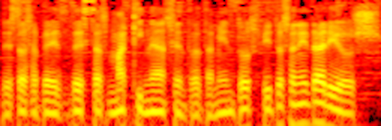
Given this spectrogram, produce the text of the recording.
de estas máquinas en tratamientos fitosanitarios.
